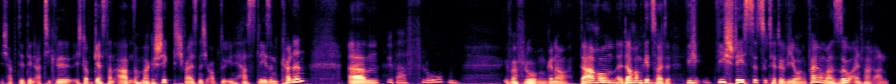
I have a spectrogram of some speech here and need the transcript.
Ich habe dir den Artikel, ich glaube, gestern Abend nochmal geschickt. Ich weiß nicht, ob du ihn hast lesen können. Ähm, überflogen. Überflogen, genau. Darum, äh, darum geht es heute. Wie, wie stehst du zu Tätowierungen? Fangen wir mal so einfach an.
